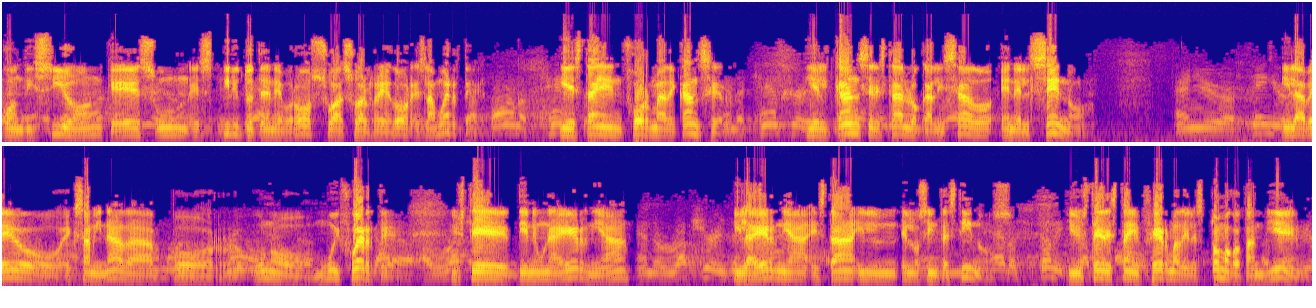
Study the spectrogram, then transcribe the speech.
condición que es un espíritu tenebroso a su alrededor, es la muerte. Y está en forma de cáncer. Y el cáncer está localizado en el seno y la veo examinada por uno muy fuerte. Y usted tiene una hernia y la hernia está en los intestinos. Y usted está enferma del estómago también.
